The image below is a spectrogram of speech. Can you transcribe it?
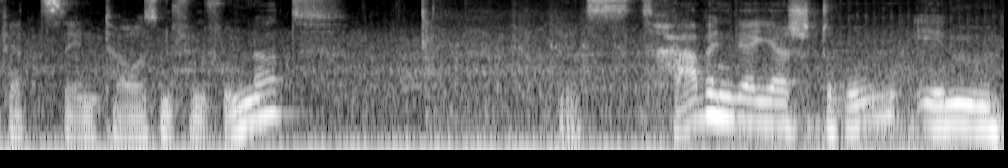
Vierzehntausendfünfhundert. Jetzt haben wir ja Stroh im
